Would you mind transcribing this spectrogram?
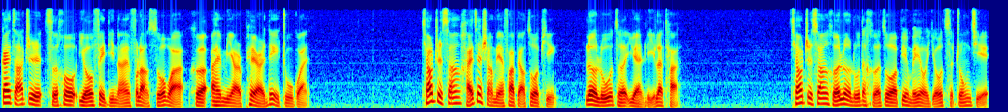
该杂志此后由费迪南·弗朗索瓦和埃米尔·佩尔内主管。乔治桑还在上面发表作品，勒卢则远离了他。乔治桑和勒卢的合作并没有由此终结。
